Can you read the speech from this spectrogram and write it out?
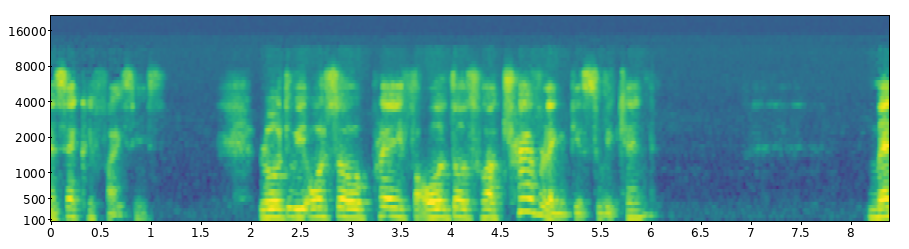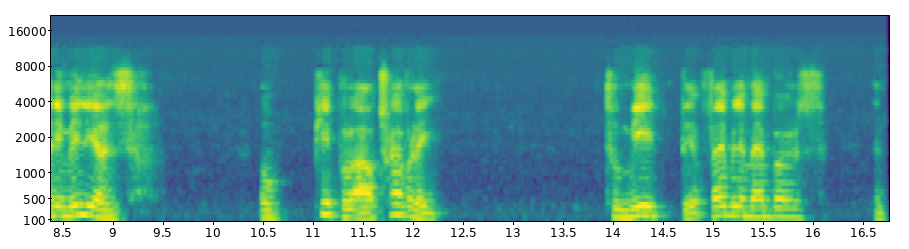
and sacrifices. Lord, we also pray for all those who are traveling this weekend. Many millions of people are traveling to meet their family members and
